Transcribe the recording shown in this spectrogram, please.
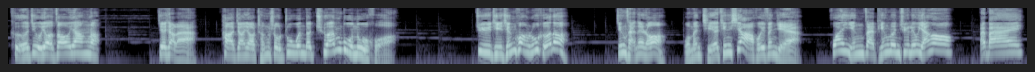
可就要遭殃了。接下来他将要承受朱温的全部怒火。具体情况如何呢？精彩内容我们且听下回分解。欢迎在评论区留言哦，拜拜。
